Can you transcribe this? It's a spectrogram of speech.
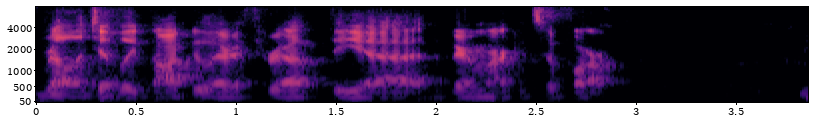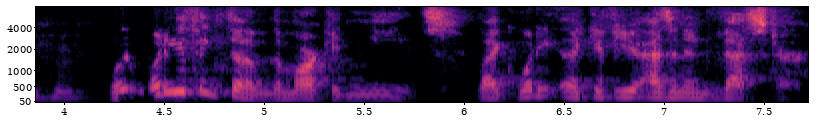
relatively popular throughout the uh, the bear market so far. Mm-hmm. What, what do you think the, the market needs? Like, what do you, like if you as an investor?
